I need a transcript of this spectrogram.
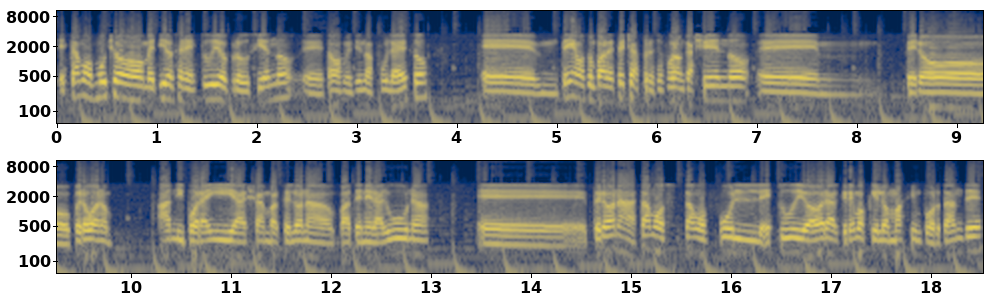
estamos mucho metidos en estudio produciendo, eh, estamos metiendo a full a eso. Eh, teníamos un par de fechas, pero se fueron cayendo. eh, pero, pero bueno, Andy por ahí allá en Barcelona va a tener alguna. pero nada, estamos, estamos full estudio ahora, creemos que es lo más importante.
